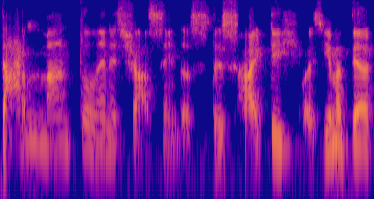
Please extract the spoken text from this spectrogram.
Tarnmantel eines Schafsenders. Das halte ich als jemand, der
